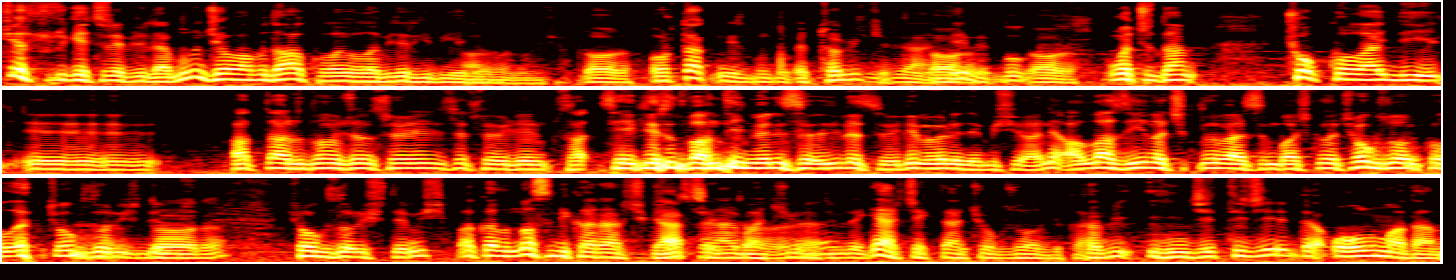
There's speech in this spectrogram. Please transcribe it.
Cesus'u getirebilirler. Bunun cevabı daha kolay olabilir gibi geliyor bana hocam. Doğru. Ortak mıyız burada? E, tabii ki. Yani, doğru. Değil mi? Bu, doğru. O açıdan çok kolay değil. Ee, Hatta Rıdvan Hoca'nın söylediyse söyleyelim. Sevgili Rıdvan Dilmen'in söylediğiyle söyleyeyim öyle demiş yani. Allah zihin açıklığı versin başkanı çok zor kolay çok zor iş demiş. Doğru. Çok zor iş demiş. Bakalım nasıl bir karar çıkacak Gerçekten Fenerbahçe yönetiminde. Gerçekten çok zor bir karar. Tabii incitici de olmadan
